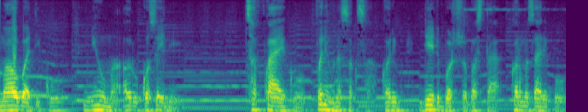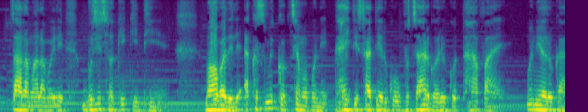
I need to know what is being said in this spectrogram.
माओवादीको न्युमा अरू कसैले छप्काएको पनि हुनसक्छ करिब डेढ वर्ष बस्दा कर्मचारीको चालामाला मैले बुझिसकेकी थिएँ। माओवादीले आकस्मिक कक्षामा पनि घाइते साथीहरूको उपचार गरेको थाहा पाएँ। उनीहरूका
